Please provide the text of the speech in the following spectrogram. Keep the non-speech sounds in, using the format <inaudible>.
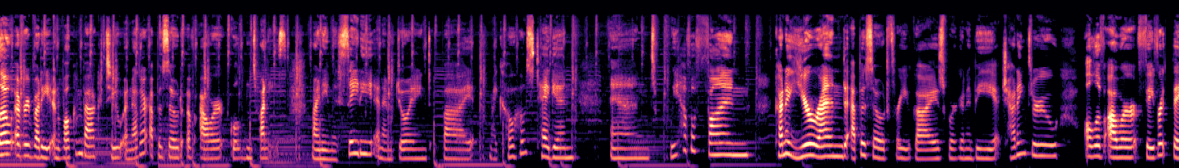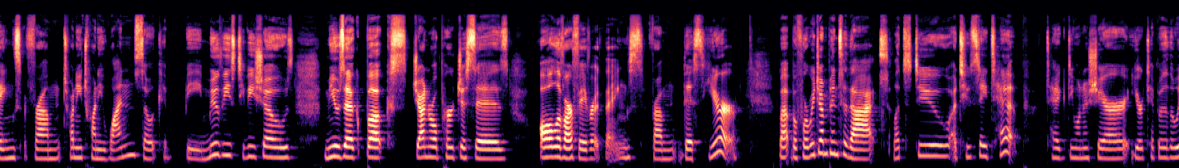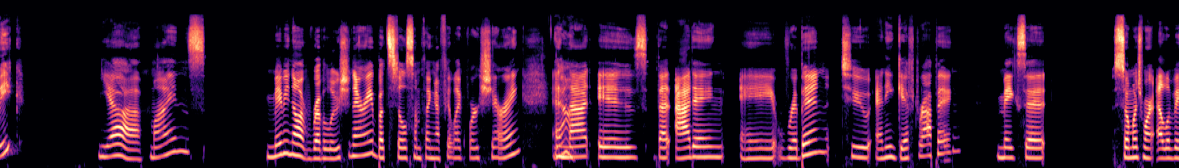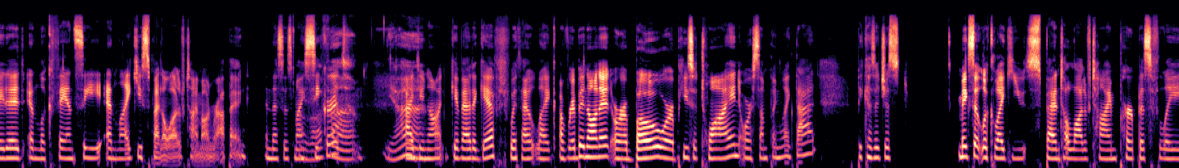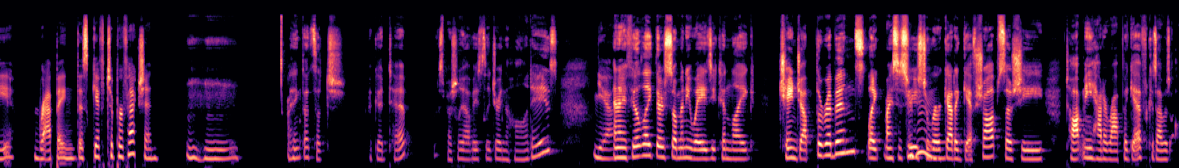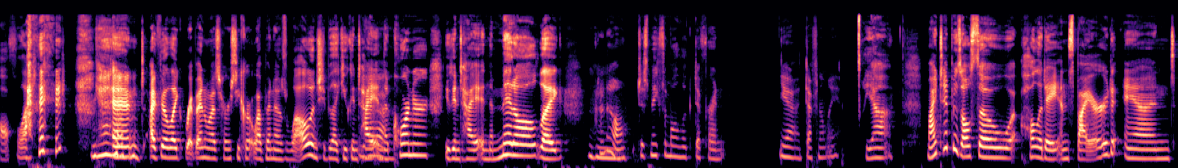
Hello, everybody, and welcome back to another episode of our Golden 20s. My name is Sadie, and I'm joined by my co host Tegan, and we have a fun kind of year end episode for you guys. We're going to be chatting through all of our favorite things from 2021. So it could be movies, TV shows, music, books, general purchases, all of our favorite things from this year. But before we jump into that, let's do a Tuesday tip. Teg, do you want to share your tip of the week? Yeah, mine's maybe not revolutionary, but still something I feel like we're sharing. And Yeah. that is that adding a ribbon to any gift wrapping makes it so much more elevated and look fancy and like you spent a lot of time on wrapping. And this is my secret. that. Yeah. I do not give out a gift without like a ribbon on it or a bow or a piece of twine or something like that because it just makes it look like you spent a lot of time purposefully wrapping this gift to perfection. Mm-hmm. I think that's such a good tip, especially obviously during the holidays. Yeah. And I feel like there's so many ways you can like change up the ribbons. Like my sister used to work at a gift shop, so she taught me how to wrap a gift because I was awful <laughs> at it. yeah. and I feel like ribbon was her secret weapon as well. And she'd be like, you can tie it in the corner, you can tie it in the middle. Like, I don't Mhm. know, just makes them all look different. Yeah, definitely. Yeah. My tip is also holiday inspired and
